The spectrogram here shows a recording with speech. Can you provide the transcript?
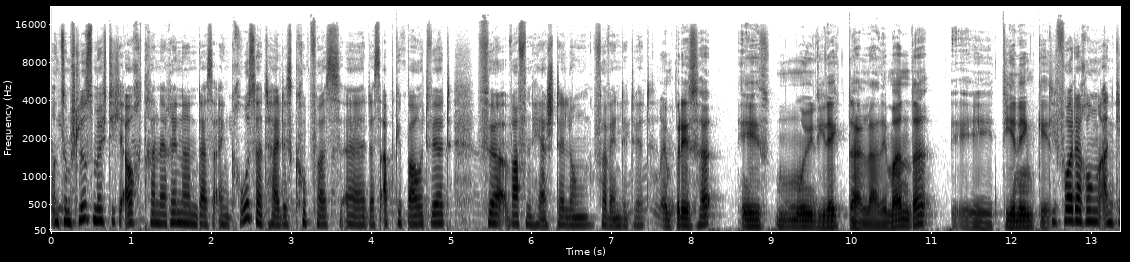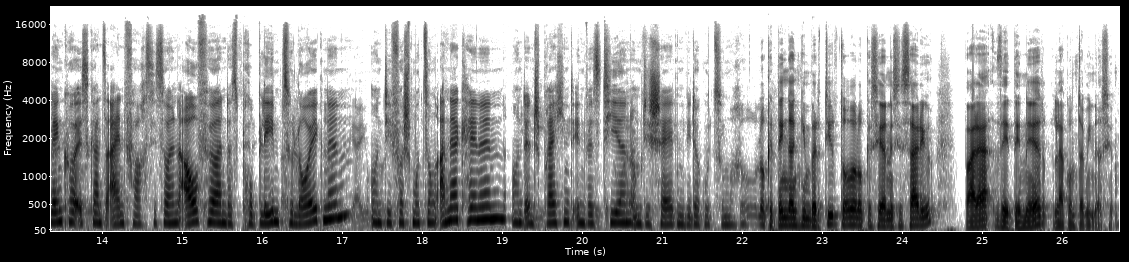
Und zum Schluss möchte ich auch daran erinnern, dass ein großer Teil des Kupfers, äh, das abgebaut wird, für Waffenherstellung verwendet wird. Eh, Die Forderung an Glencore ist ganz einfach. Sie sollen aufhören, das Problem zu leugnen und die Verschmutzung anerkennen und entsprechend investieren, um die Schäden wieder gut zu machen. Todo lo que tengan que invertir, todo lo que sea necesario para detener la contaminación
